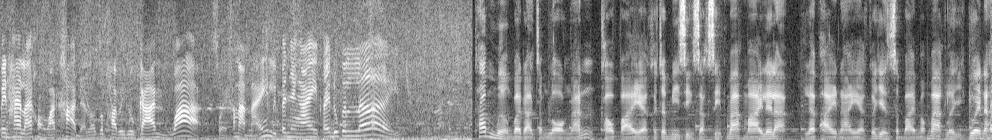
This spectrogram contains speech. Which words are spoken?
เป็นไฮไลท์ของวัดค่ะ เดี๋ยวเราจะพาไปดูกันว่าสวยขนาดไหนหรือเป็นยังไง ไปดูกันเลยถ้ำเมืองบาดาลจำลองนั้นเข้าไปอะก็จะมีสิ่งศักดิ์สิทธิ์มากมายเลยล่ะ และภายในอะก็เย็นสบายมากๆเลยอีกด้วยนะ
